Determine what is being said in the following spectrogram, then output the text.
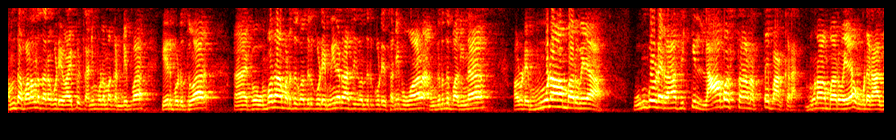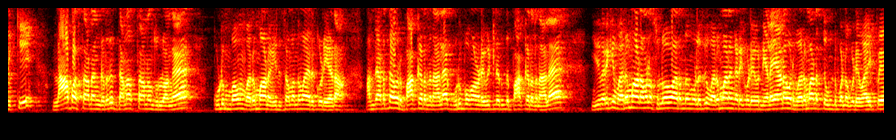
அந்த பலனை தரக்கூடிய வாய்ப்பு சனி மூலமாக கண்டிப்பாக ஏற்படுத்துவார். இப்போ ஒன்பதாம் இடத்துக்கு வந்திருக்கக்கூடிய மீனராசிக்கு வந்திருக்கக்கூடிய சனி பகவான் அங்கேருந்து பார்த்தீங்கன்னா அவருடைய மூணாம் பார்வையா? உங்களுடைய ராசிக்கு லாபஸ்தானத்தை பார்க்குறேன் மூணாம் பார்வையா உங்களுடைய ராசிக்கு லாபஸ்தானங்கிறது தனஸ்தானம் சொல்லுவாங்க. குடும்பம் வருமானம் இது சம்மந்தமாக இருக்கக்கூடிய இடம். அந்த இடத்த அவர் பார்க்கறதுனால குரு பகவானோட வீட்டிலேருந்து பார்க்கறதுனால இது வரைக்கும் வருமானம்லாம் சுலபமாக இருந்தவங்களுக்கு வருமானம் கிடைக்கக்கூடிய ஒரு நிலையான ஒரு வருமானத்தை உண்டு பண்ணக்கூடிய வாய்ப்பு.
